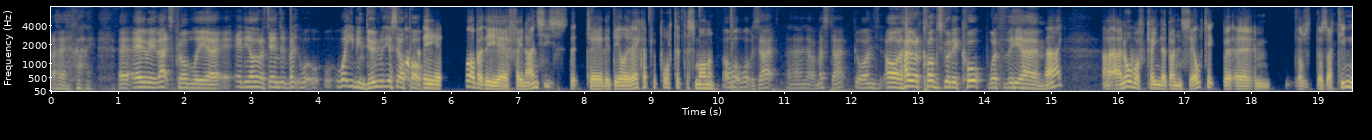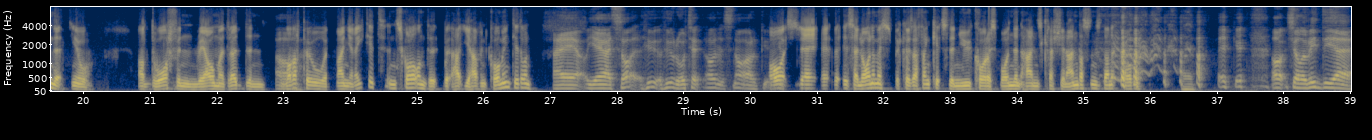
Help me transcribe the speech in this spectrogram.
Uh, uh, anyway, that's probably uh, any other attendant. But w- w- what you been doing with yourself, Paul? What about the uh, finances that uh, the Daily Record reported this morning? Oh, what what was that? Uh, no, I missed that. Go on. Oh, how are clubs going to cope with the? Um... Aye, I, I know we've kind of done Celtic, but um, there's there's a team that you know are dwarfing Real Madrid and Oh. Liverpool and Man United in Scotland that but you haven't commented on. Uh, yeah, I saw it. Who who wrote it? Oh, it's not our. Oh, it's uh, it- it's anonymous because I think it's the new correspondent Hans Christian Andersen's done it for them. oh, shall I read the? Uh,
